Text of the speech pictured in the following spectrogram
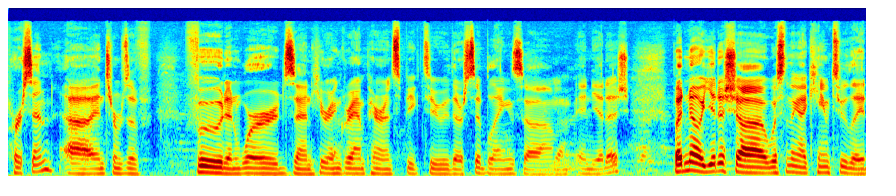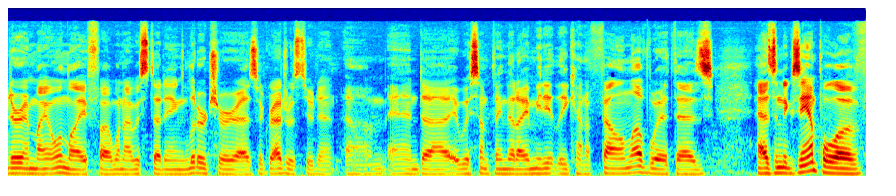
person uh, in terms of food and words and hearing grandparents speak to their siblings um, yeah. in Yiddish. But no, Yiddish uh, was something I came to later in my own life uh, when I was studying literature as a graduate student. Um, and uh, it was something that I immediately kind of fell in love with as, as an example of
